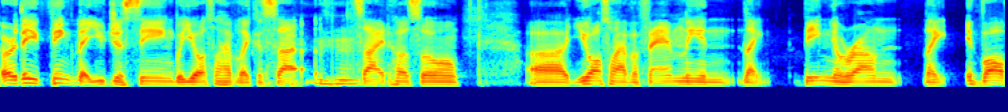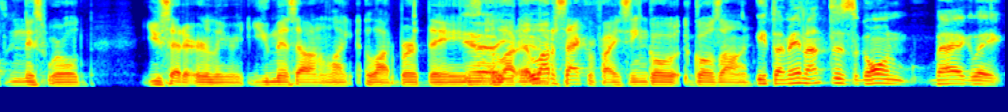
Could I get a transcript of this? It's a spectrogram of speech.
or they think that you just sing, but you also have like a side Mm-hmm. side hustle. Uh, you also have a family, and like being around, like involved in this world. You said it earlier. You miss out on like a lot of birthdays, Yeah, a lot, a lot of sacrificing go, goes on. Y también antes going back, like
